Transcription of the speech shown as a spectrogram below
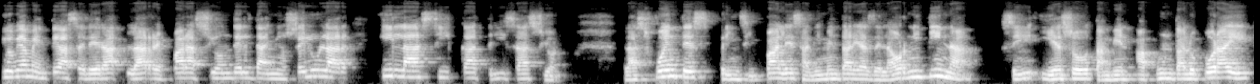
y obviamente acelera la reparación del daño celular y la cicatrización. Las fuentes principales alimentarias de la ornitina, ¿sí? Y eso también apúntalo por ahí,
